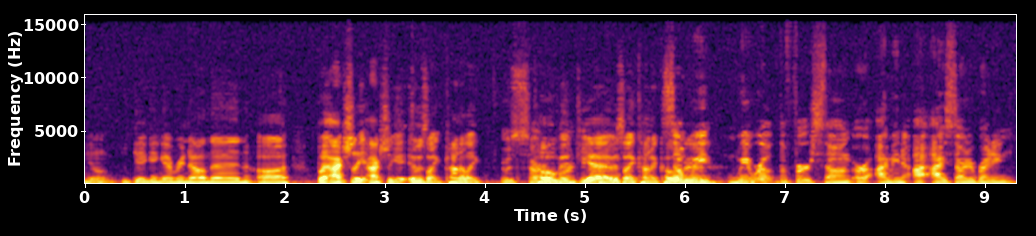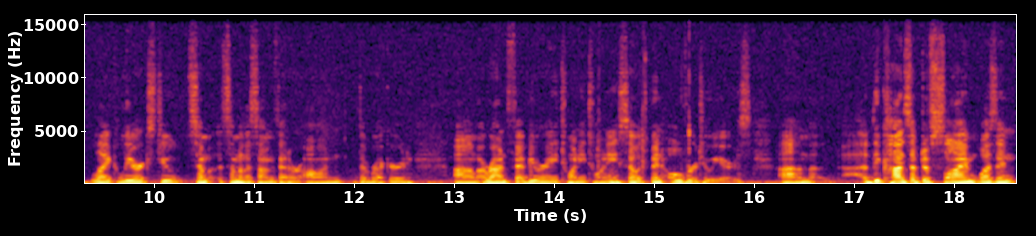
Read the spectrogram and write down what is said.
you know, gigging every now and then. Uh, but actually, actually, it was like kind of like It was sort COVID. quarantine, Yeah, it was like kind of COVID. So we we wrote the first song, or I mean, I, I started writing like lyrics to some some of the songs that are on the record um, around February 2020. So it's been over two years. Um, the concept of slime wasn't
